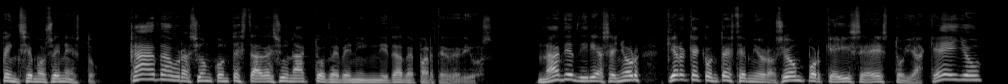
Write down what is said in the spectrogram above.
pensemos en esto. Cada oración contestada es un acto de benignidad de parte de Dios. Nadie diría, Señor, quiero que conteste mi oración porque hice esto y aquello.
